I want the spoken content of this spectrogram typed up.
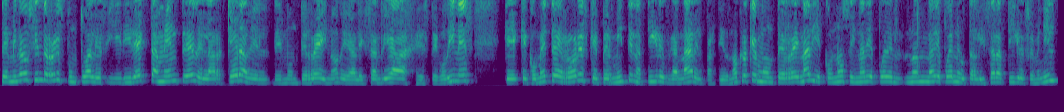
terminaron siendo errores puntuales y directamente de la arquera del, de Monterrey, ¿no? De Alexandria este, Godínez. Que, que, comete errores que permiten a Tigres ganar el partido. No creo que Monterrey, nadie conoce y nadie puede, no, nadie puede neutralizar a Tigres femenil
